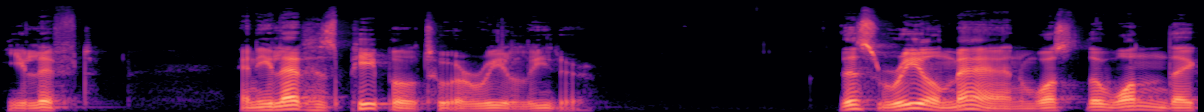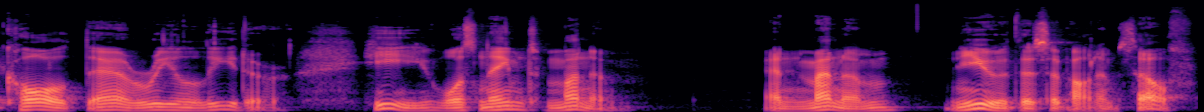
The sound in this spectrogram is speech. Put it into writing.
He lived, and he led his people to a real leader. This real man was the one they called their real leader. He was named Manum. and Manum knew this about himself.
